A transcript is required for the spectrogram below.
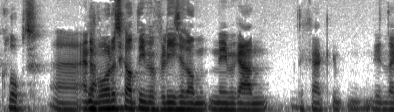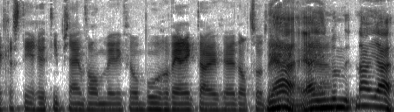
klopt. en de woordenschat die we verliezen, dan neem ik aan, ga ik lekker stereotyp zijn van, weet ik veel, boerenwerktuigen, dat soort ja, Ja, je noemde, nou ja,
